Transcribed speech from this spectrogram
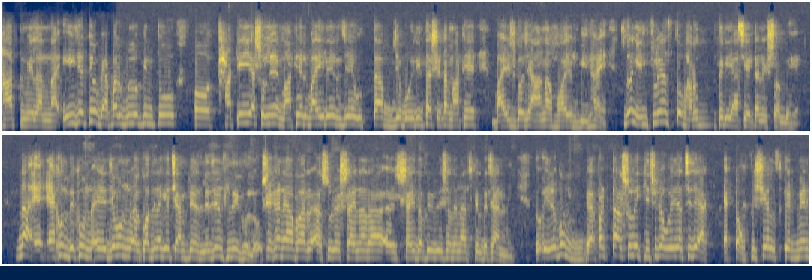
হাত মেলান না। এই জাতীয় ব্যাপারগুলো কিন্তু থাকেই আসলে মাঠের বাইরের যে উত্তাপ, যে বৈরিতা, সেটা মাঠে বাইশ গজে আনা হয় বিধায়। সুতরাং ইনফ্লুয়েন্স তো ভারতেরই আছে এটা নিঃসন্দেহে। না এখন দেখুন যেমন কদিন আগে চ্যাম্পিয়ন্স লেজেন্ডস লিগ হলো, সেখানে আবার সুরেশ রায়নারা শাহিদ আফ্রিদির সাথে ম্যাচ খেলতে চাননি। তো এরকম ব্যাপারটা আসলে কিছুটা হয়ে যাচ্ছে যে একটা অফিসিয়াল স্টেটমেন্ট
